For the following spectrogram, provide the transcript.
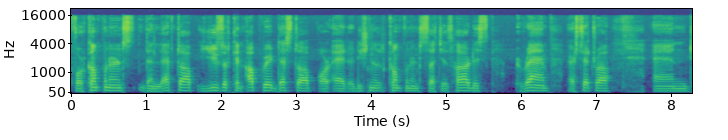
for components than laptop, user can upgrade desktop or add additional components such as hard disk, RAM, etc. And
